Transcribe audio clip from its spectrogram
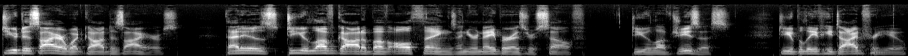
Do you desire what God desires? That is, do you love God above all things and your neighbor as yourself? Do you love Jesus? Do you believe he died for you?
